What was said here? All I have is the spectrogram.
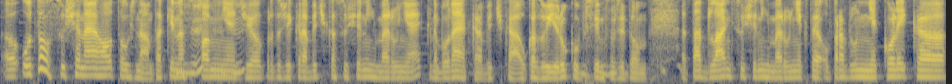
Eh, u toho sušeného, to už znám taky na mhm, spaměť, mm-hmm. jo, protože krabička sušených meruněk, nebo ne krabička, ukazují ruku při, při tom, ta dlaň sušených meruněk, to je opravdu několik eh,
